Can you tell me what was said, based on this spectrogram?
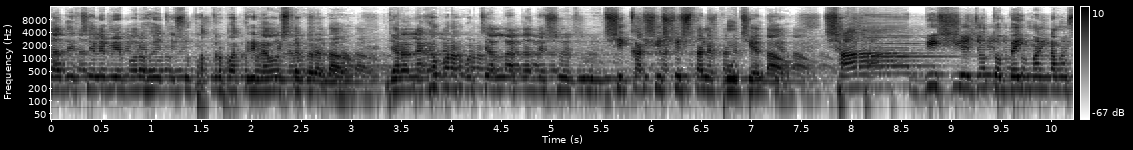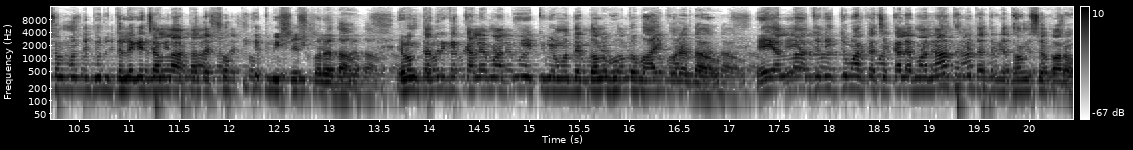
যাদের ছেলে মেয়ে বড় হয়েছে সুপাত্র পাত্রী ব্যবস্থা করে দাও। যারা লেখাপড়া করছে আল্লাহ তাদের সু- শিক্ষা শীর্ষস্থানে পৌঁছে দাও। সারা বিশ্বে যত বেঈমানরা মুসলমানদের বিরুদ্ধে লেগেছে আল্লাহ তাদের শক্তিকে তুমি শেষ করে দাও। এবং তাদেরকে কালেমা দিয়ে তুমি আমাদের দলভুক্ত ভাই করে দাও। এই আল্লাহ যদি তোমার কাছে কালেমা না থাকে তাদেরকে ধ্বংস করো।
